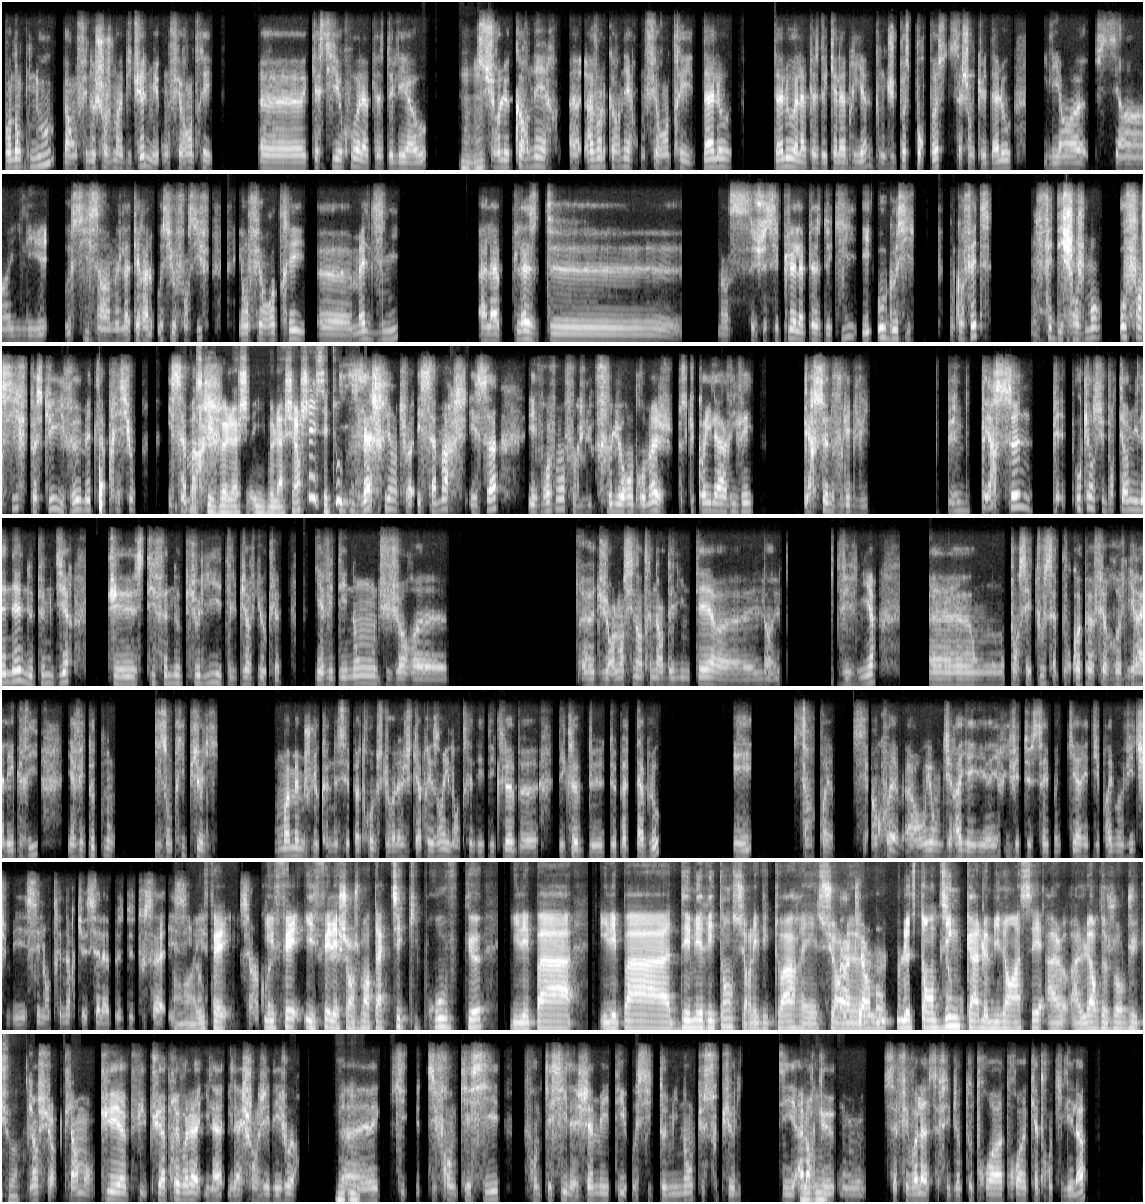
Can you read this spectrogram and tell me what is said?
Pendant que nous, bah, on fait nos changements habituels, mais on fait rentrer euh, Castillero à la place de Leao. Mm-hmm. Sur le corner, euh, avant le corner, on fait rentrer Dallo, Dallo à la place de Calabria, donc du poste pour poste, sachant que Dallo, il est, c'est un, il est aussi, c'est un latéral aussi offensif, et on fait rentrer euh, Maldini à la place de. Mince, je sais plus à la place de qui, et Og aussi. Donc en fait, on fait des changements offensifs parce qu'il veut mettre la pression. Et ça marche. Parce qu'il veut, la... il veut la chercher, c'est tout. Il, lâche rien, tu vois. Et ça marche. Et ça, et franchement, faut, faut lui rendre hommage. Parce que quand il est arrivé, personne voulait de lui. Personne, aucun supporter milanais ne peut me dire que Stefano Pioli était le bienvenu au club il y avait des noms du genre euh, euh, du genre l'ancien entraîneur de l'Inter euh, qui devait venir. on pensait tous à pourquoi pas faire revenir Allegri. Il y avait d'autres noms. Ils ont pris Pioli. Moi-même, je le connaissais pas trop parce que voilà, jusqu'à présent, il entraînait des clubs, des clubs de, de bas de tableau. Et c'est incroyable. C'est incroyable. Alors oui, on dira il y a l'arrivée de Simon Kerr et d'Ibrahimovic, mais c'est l'entraîneur qui est aussi à la base de tout ça. Et oh, il, fait, il, fait, il fait les changements tactiques qui prouvent que il n'est pas, il est pas déméritant sur les victoires et sur ah, le, le, standing qu'a le Milan AC à, l'heure d'aujourd'hui, tu vois. Bien sûr, clairement. Puis, euh, puis, puis après, voilà, il a, il a changé des joueurs. Mm euh, Franck Kessier. Franck Kessier, il n'a jamais été aussi dominant que sous Pioli alors mmh que ça fait voilà, ça fait bientôt 3, 3 4 ans qu'il est là.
